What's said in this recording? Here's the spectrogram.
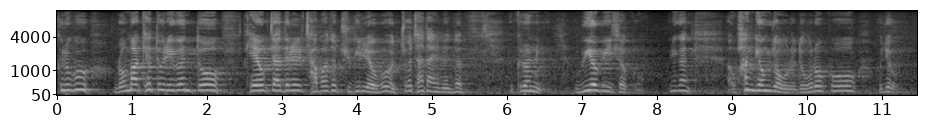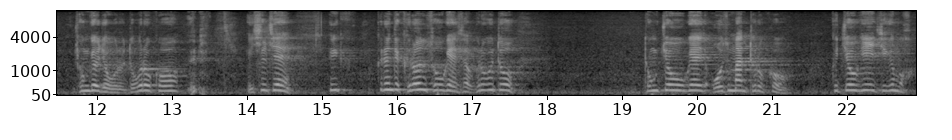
그리고 로마 캐토릭은 또 개혁자들을 잡아서 죽이려고 쫓아다니면서 그런 위협이 있었고, 그러니까 환경적으로도 그렇고, 종교적으로도 그렇고 실제 그런데 그런 속에서 그리고 또 동쪽에 오스만 투르크 그쪽이 지금 어,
